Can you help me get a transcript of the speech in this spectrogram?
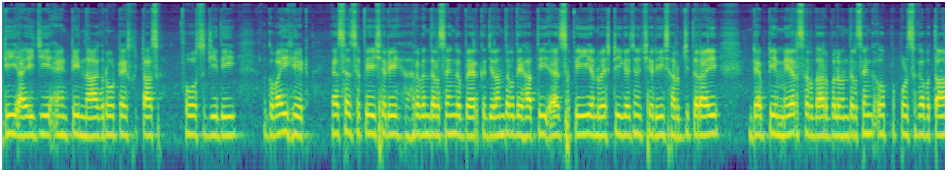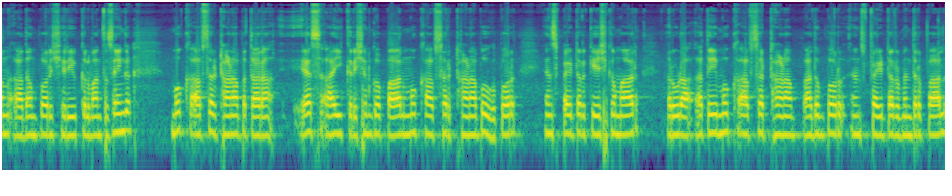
DIG anti ਨਾਗਰੋ ਟਾਸਕ ਫੋਰਸ ਜੀ ਦੀ ਅਗਵਾਈ ਹੇਠ ਐਸਐਸਪੀ ਸ਼੍ਰੀ ਹਰਵਿੰਦਰ ਸਿੰਘ ਬੈਰਕ, ਜਲੰਧਰ ਦਿਹਾਤੀ SP investigation Shri Sarabjit Rai, deputy mayor Sardar Balwinder Singh, ਉਪ ਪੁਲਿਸ ਕਪਤਾਨ ਆਦਮਪੁਰ ਸ਼੍ਰੀ ਕੁਲਵੰਤ ਸਿੰਘ ਮੁੱਖ ਅਫਸਰ ਥਾਣਾ ਪਤਾਰਾ, ਐਸ ਆਈ ਕ੍ਰਿਸ਼ਨ ਗੋਪਾਲ ਮੁੱਖ ਅਫਸਰ ਥਾਣਾ ਭੋਗਪੁਰ, ਇੰਸਪੈਕਟਰ ਕੇਸ਼ ਕੁਮਾਰ ਅਰੋੜਾ ਅਤੇ ਮੁੱਖ ਅਫਸਰ ਥਾਣਾ ਆਦਮਪੁਰ ਇੰਸਪੈਕਟਰ ਰਵਿੰਦਰਪਾਲ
